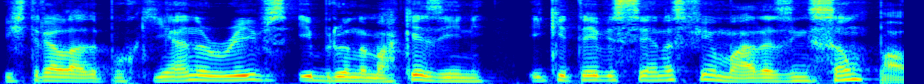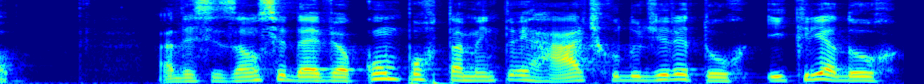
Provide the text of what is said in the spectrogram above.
estrelada por Keanu Reeves e Bruna Marquezine e que teve cenas filmadas em São Paulo. A decisão se deve ao comportamento errático do diretor e criador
